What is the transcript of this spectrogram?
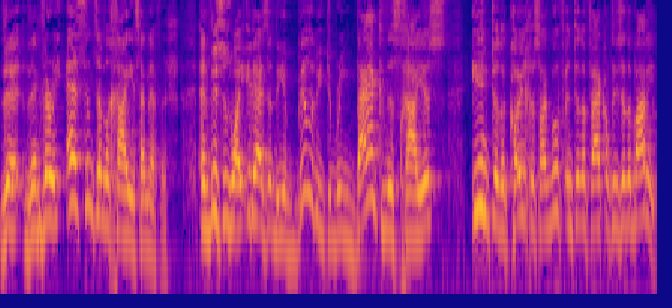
the, the very essence of the chayis hanefesh. And this is why it has the ability to bring back this chayis into the koiches haguf, into the faculties of the body.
